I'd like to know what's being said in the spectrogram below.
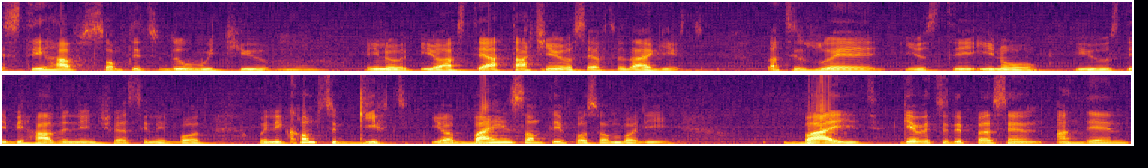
still have something to do with you, Mm. you know, you are still attaching yourself to that gift. That is where you still, you know, you still be having interest in it. But when it comes to gift, you are buying something for somebody, buy it, give it to the person, and then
